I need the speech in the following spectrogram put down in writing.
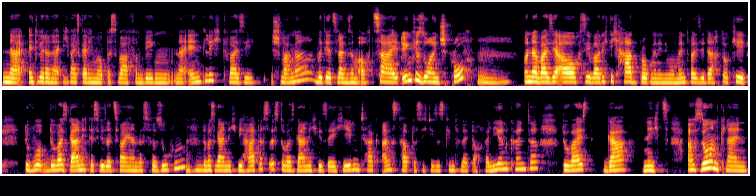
na, entweder, na, ich weiß gar nicht mehr, ob es war von wegen, na, endlich quasi schwanger, wird jetzt langsam auch Zeit. Irgendwie so ein Spruch. Mhm. Und da war sie auch, sie war richtig heartbroken in dem Moment, weil sie dachte, okay, du, du weißt gar nicht, dass wir seit zwei Jahren das versuchen. Mhm. Du weißt gar nicht, wie hart das ist. Du weißt gar nicht, wie sehr ich jeden Tag Angst habe, dass ich dieses Kind vielleicht auch verlieren könnte. Du weißt gar nichts. Auch so einen kleinen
